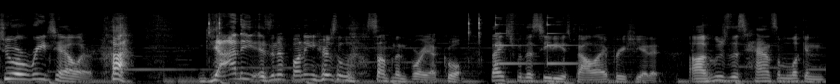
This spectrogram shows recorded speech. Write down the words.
To a retailer. Ha Gotti, isn't it funny? Here's a little something for you. Cool. Thanks for the CDs, pal. I appreciate it. Uh, who's this handsome looking,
